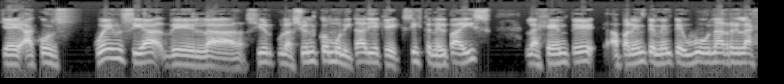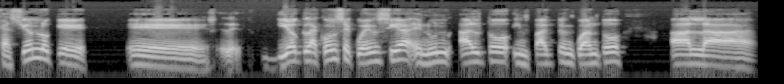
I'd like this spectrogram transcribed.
que a consecuencia de la circulación comunitaria que existe en el país, la gente aparentemente hubo una relajación, lo que eh, dio la consecuencia en un alto impacto en cuanto a la,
